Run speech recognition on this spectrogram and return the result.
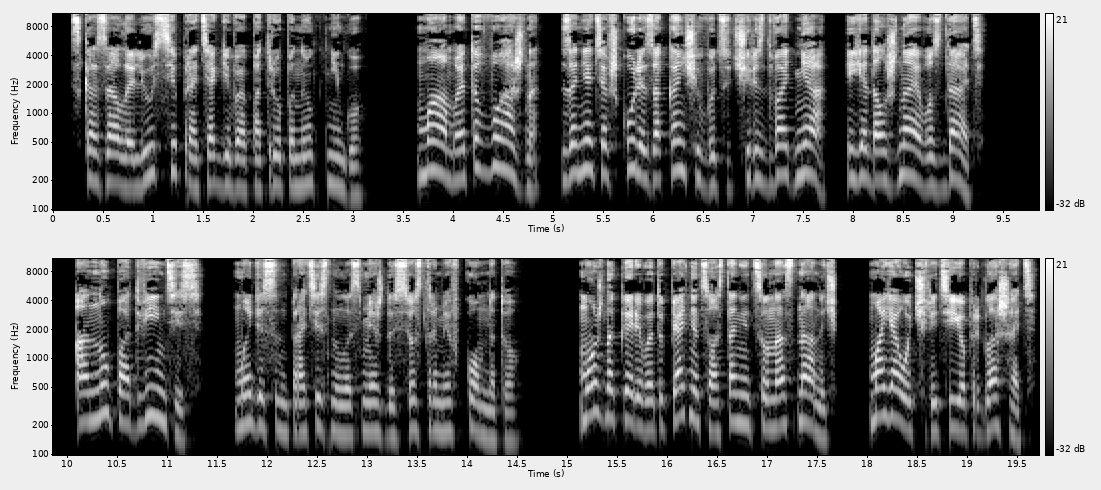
— сказала Люси, протягивая потрепанную книгу. «Мама, это важно. Занятия в школе заканчиваются через два дня, и я должна его сдать». «А ну, подвиньтесь!» Мэдисон протиснулась между сестрами в комнату. «Можно Кэрри в эту пятницу останется у нас на ночь? Моя очередь ее приглашать».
